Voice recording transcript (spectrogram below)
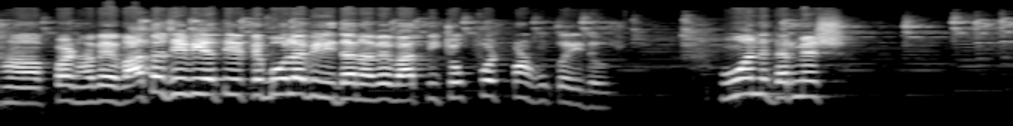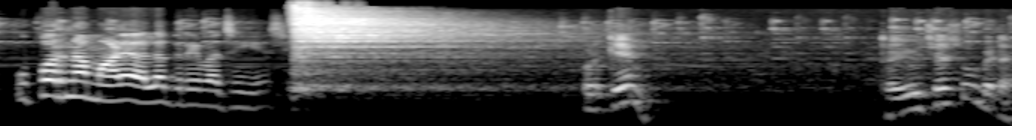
હા, પણ હવે વાત જ એવી હતી એટલે બોલાવી લીધા ને હવે વાતની ચોખવટ પણ હું કરી દઉં છું. હું અને ધર્મેશ ઉપરના માળે અલગ રહેવા જઈએ છીએ. પણ કેમ? થયું છે શું બેટા?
